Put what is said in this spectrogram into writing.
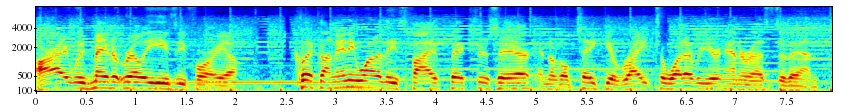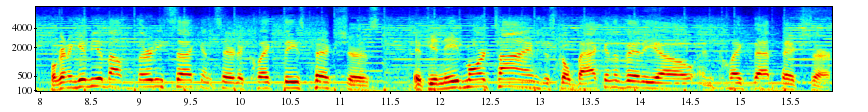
All right, we've made it really easy for you. Click on any one of these five pictures here and it'll take you right to whatever you're interested in. We're gonna give you about 30 seconds here to click these pictures. If you need more time, just go back in the video and click that picture.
